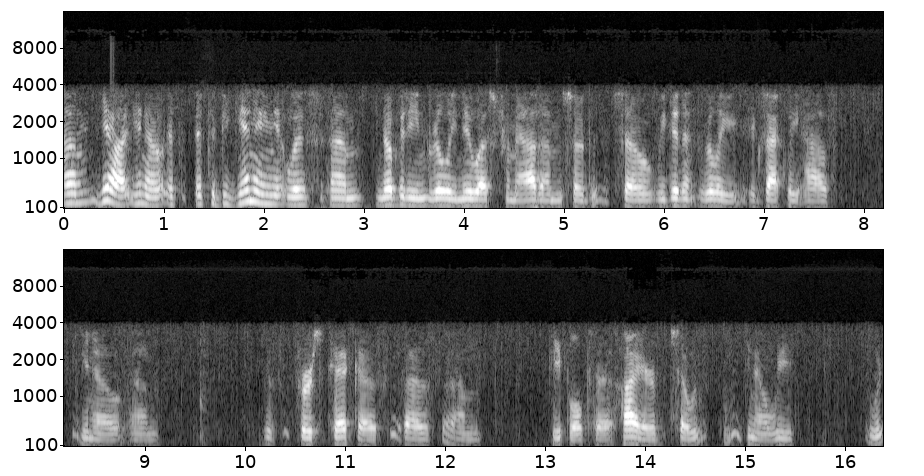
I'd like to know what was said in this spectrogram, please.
Um, yeah, you know, at, at the beginning, it was um, nobody really knew us from Adam, so so we didn't really exactly have, you know, um, the first pick of of um, people to hire. So, you know, we, we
